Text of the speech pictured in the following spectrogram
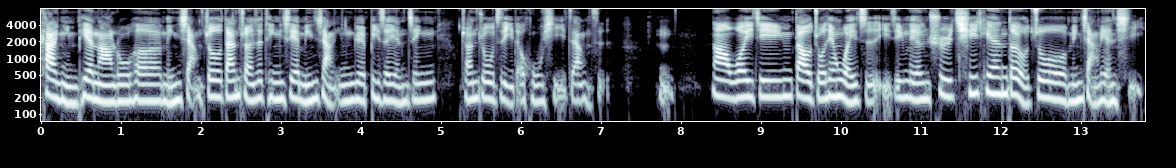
看影片啊，如何冥想？就单纯是听一些冥想音乐，闭着眼睛专注自己的呼吸这样子。嗯，那我已经到昨天为止，已经连续七天都有做冥想练习。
